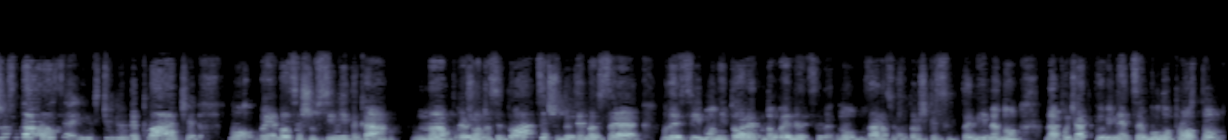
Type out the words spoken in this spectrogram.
що сталося? І чуть не плаче. Ну, виявилося, що в сім'ї така напряжена ситуація, що дитина все, вони всі моніторять новини. Ну, зараз вже трошки стабільно, але на початку війни це було просто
